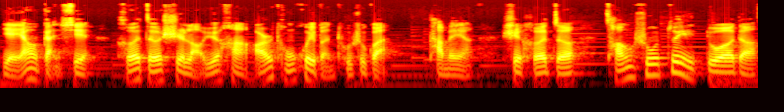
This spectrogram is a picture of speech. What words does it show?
也要感谢菏泽市老约翰儿童绘本图书馆，他们呀是菏泽藏书最多的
